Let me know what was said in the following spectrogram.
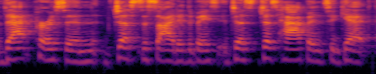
that person just decided to basically just just happened to get.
